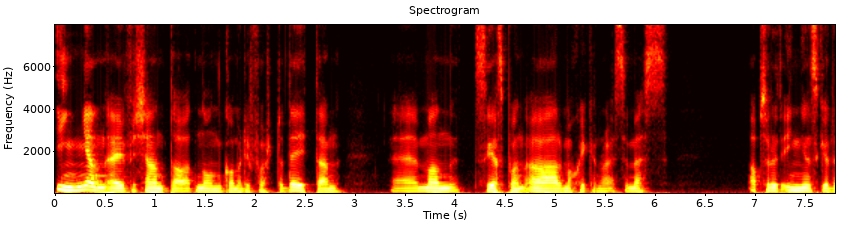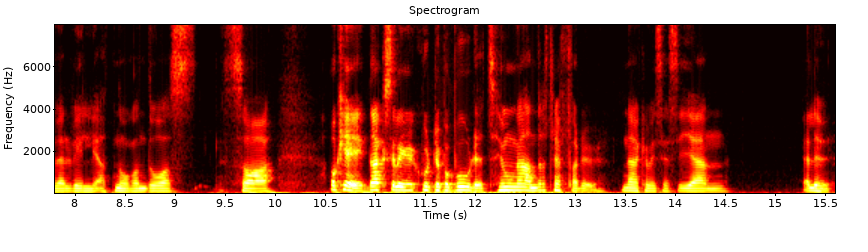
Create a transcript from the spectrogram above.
Ingen är ju förtjänt av att någon kommer till första dejten eh, Man ses på en öl, man skickar några sms Absolut ingen skulle väl vilja att någon då sa Okej, dags att lägga kortet på bordet. Hur många andra träffar du? När kan vi ses igen? Eller hur?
